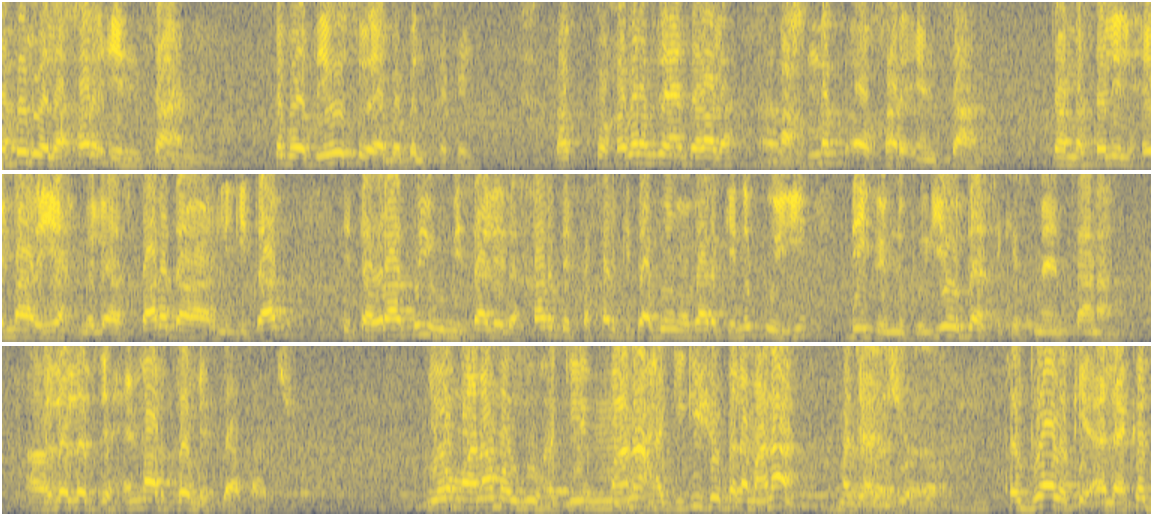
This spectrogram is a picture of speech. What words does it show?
اول ولا خر انسان ته به یو سو یا بل څه کوي په خبرم ځان دراله احمد او خر انسان دا مسلې الحمار يحمل اسفار د اهل کتاب د تورات وی مثال د خر د فخر کتابونو مبارک نه پوي دی په نه پوي یو داسې قسم انسانان بل لفظ حمار دو مصداقات شو یو معنا موضوع حقیقي معنا حقيقي شو بل معنا مجازي شو خدوالو کې علاقت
